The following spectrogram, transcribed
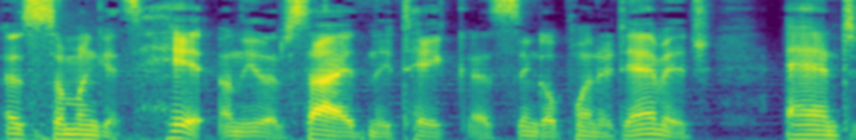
as someone gets hit on the other side, and they take a single point of damage. And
